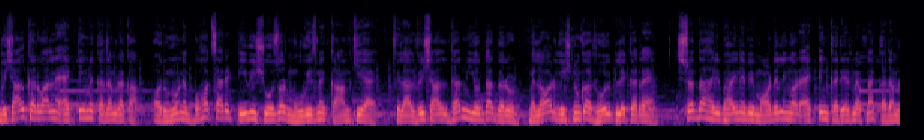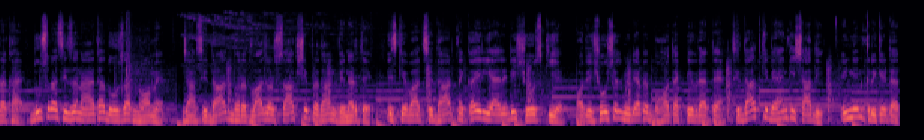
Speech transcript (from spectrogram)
विशाल करवाल ने एक्टिंग में कदम रखा और उन्होंने बहुत सारे टीवी शोज़ और मूवीज़ में काम किया है। फ़िलहाल विशाल धर्म योद्धा गरुड़ में लॉर्ड विष्णु का रोल प्ले कर रहे हैं। श्रद्धा हरिभाई ने भी मॉडलिंग और एक्टिंग करियर में अपना कदम रखा है। दूसरा सीज़न आया था 2009 में, जहाँ सिद्धार्थ भरद्वाज और साक्षी प्रधान विनर थे। इसके बाद सिद्धार्थ ने कई रियलिटी शोज़ किए और ये सोशल मीडिया पे बहुत एक्टिव रहते हैं। सिद्धार्थ की बहन की शादी इंडियन क्रिकेटर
